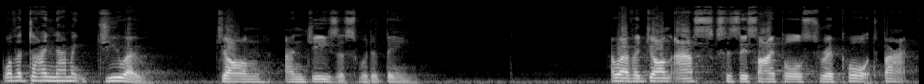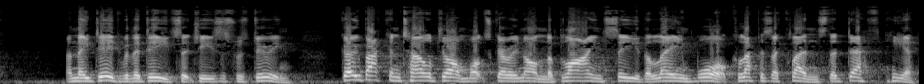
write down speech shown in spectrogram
What a dynamic duo John and Jesus would have been. However, John asks his disciples to report back, and they did with the deeds that Jesus was doing. Go back and tell John what's going on. The blind see, the lame walk, lepers are cleansed, the deaf hear,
